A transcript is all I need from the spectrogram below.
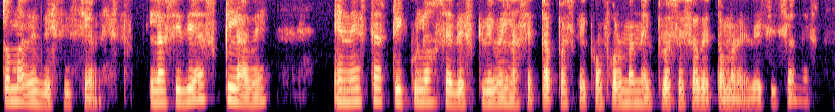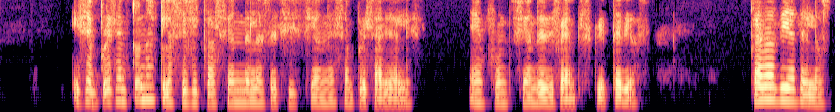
Toma de decisiones. Las ideas clave en este artículo se describen las etapas que conforman el proceso de toma de decisiones y se presenta una clasificación de las decisiones empresariales en función de diferentes criterios. Cada día de los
